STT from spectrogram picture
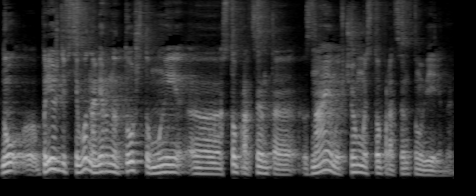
Ну, прежде всего, наверное, то, что мы 100% э, знаем и в чем мы 100% уверены.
